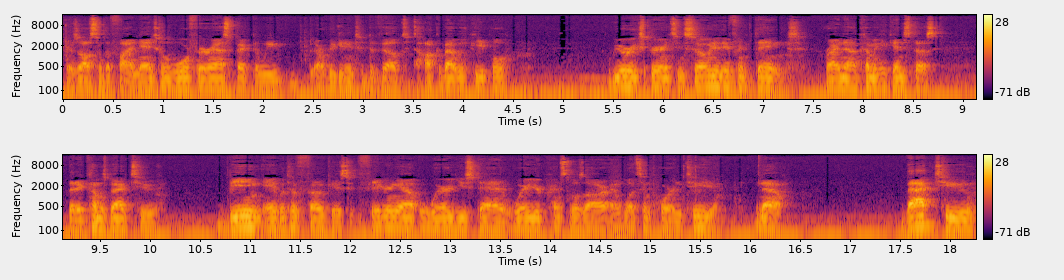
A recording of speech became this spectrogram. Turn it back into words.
There's also the financial warfare aspect that we are beginning to develop to talk about with people. We are experiencing so many different things right now coming against us that it comes back to being able to focus, figuring out where you stand, where your principles are, and what's important to you. Now, back to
